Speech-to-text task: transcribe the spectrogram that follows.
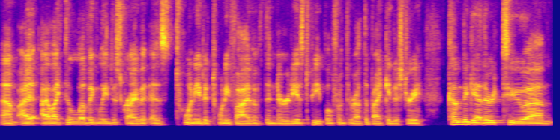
Um, I, I like to lovingly describe it as 20 to 25 of the nerdiest people from throughout the bike industry come together to um,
